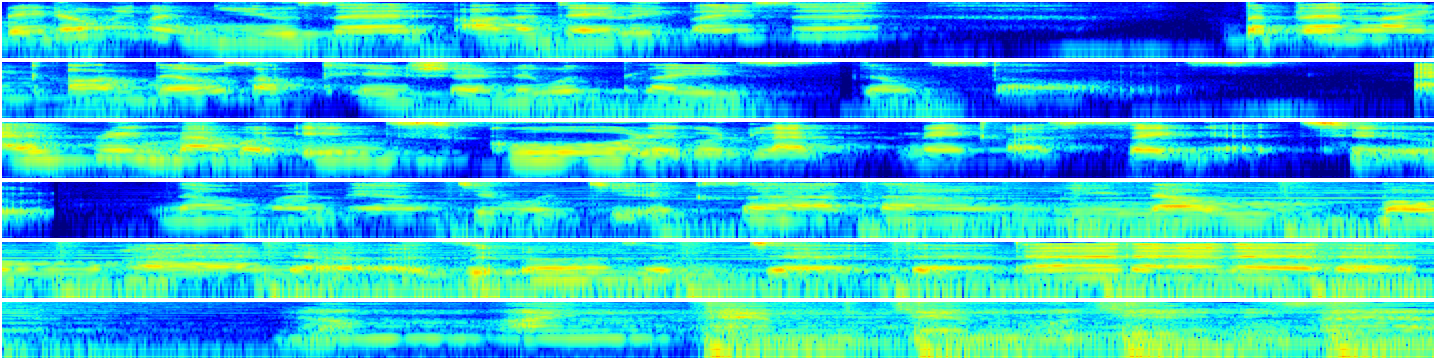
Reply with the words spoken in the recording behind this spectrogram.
they don't even use it on a daily basis. But then like on those occasions they would play those songs. I remember in school they would like make us sing it too. Năm anh em trên một chiếc xe tăng như năm bông hoa nở giữa rừng trời. Da, da, da, da, da. Năm anh em trên một chiếc xe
